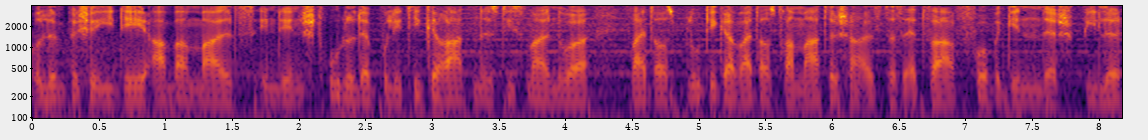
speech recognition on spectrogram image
olympische Idee abermals in den Strudel der Politik geraten ist. Diesmal nur weitaus blutiger, weitaus dramatischer, als das etwa vor Beginn der Spiele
